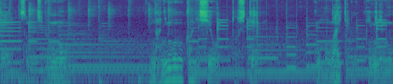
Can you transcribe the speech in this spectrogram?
でその自分を何者かにしようとしてこうもがいてるエミネム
